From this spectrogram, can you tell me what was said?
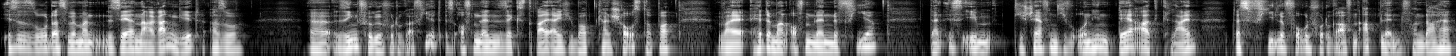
ist es so, dass wenn man sehr nah rangeht, also äh, Singvögel fotografiert, ist Offenblende 6.3 eigentlich überhaupt kein Showstopper, weil hätte man Offenblende 4, dann ist eben die Schärfentiefe ohnehin derart klein, dass viele Vogelfotografen abblenden. Von daher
